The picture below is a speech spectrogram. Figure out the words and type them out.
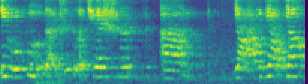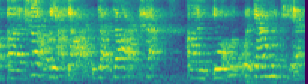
例如父母的职责缺失，呃，养而不教教呃生而不养，养而不教，教而不善，呃，以及我们国家目前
